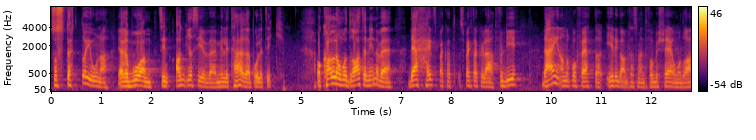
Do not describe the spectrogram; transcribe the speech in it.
så støtter Jonah Jereboam sin aggressive militære politikk. Og kallet om å dra til Nineve det er helt spektakulært. Fordi det er ingen andre profeter i Det gamle testamentet får beskjed om å dra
